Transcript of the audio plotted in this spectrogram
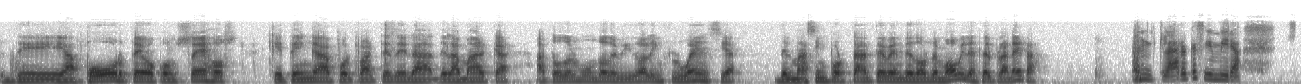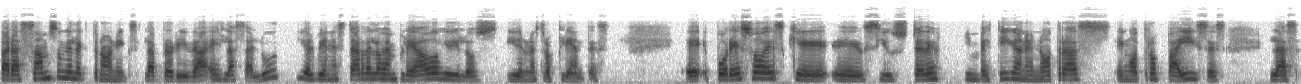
de aporte o consejos que tenga por parte de la, de la marca a todo el mundo debido a la influencia del más importante vendedor de móviles del planeta. Claro que sí, mira, para Samsung Electronics la prioridad es la salud y el bienestar de los empleados y de, los, y de nuestros clientes. Eh, por eso es que eh, si ustedes investigan en, otras, en otros países, las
